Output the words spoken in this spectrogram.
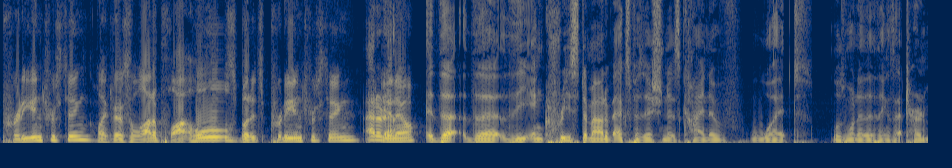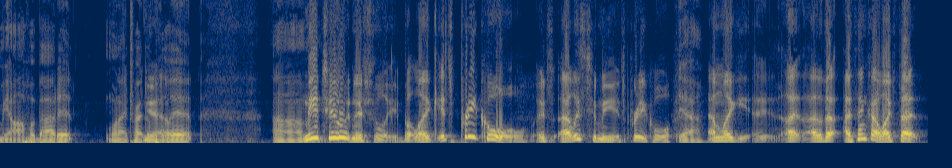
pretty interesting. Like, there's a lot of plot holes, but it's pretty interesting. I don't know. You know? The the the increased amount of exposition is kind of what was one of the things that turned me off about it when I tried to Yeah. play it. Um, Me too, initially, but like, it's pretty cool. It's at least to me, it's pretty cool. Yeah. And like, I, I, I think I like that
